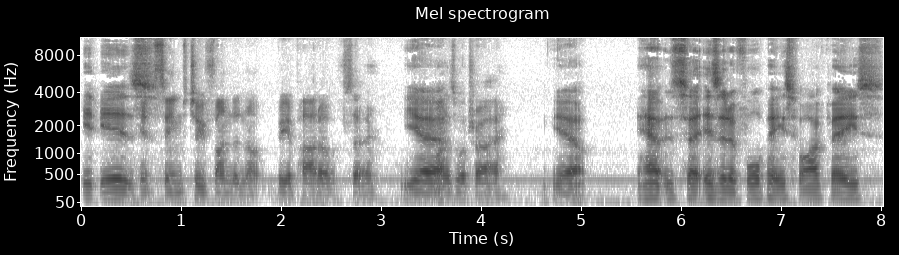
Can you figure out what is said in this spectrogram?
it is. it seems too fun to not be a part of. So yeah. might as well try. Yeah. How so? Is it a four piece, five piece?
